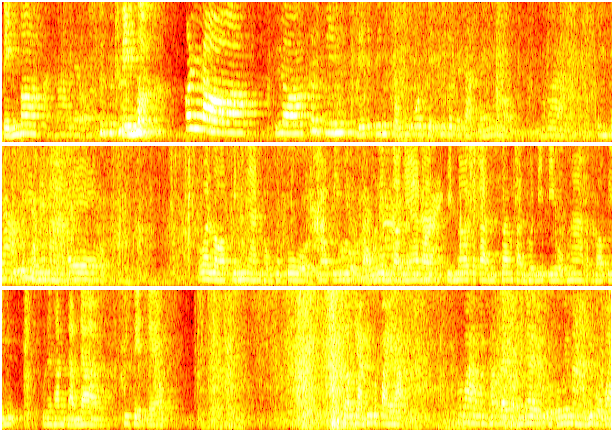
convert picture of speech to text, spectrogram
เป็นบอเป็นบอก็รอ รอเครื่องปริ้นเดี๋ยวจะปริ้นของครูโกเสร็จพี่ก็จะกลับแล้วเพราะว่าเป็นยากลูกเนี่ยก็ไม่มาแล้วเพราะว่ารอปริ้นงานของครูโก้รอปริ้นเยอะสองเล่มตอนเนี้ยรอปริ้นนวัตกรรมสร้างสรรค์คนดีปีหกห้ากับรอปริ้นคุณธรรมสามดาวที่เสร็จแล้วสองอย่างพี่ก็ไปละเพราะว่ามันทำอะไรต่อไม่ได้ครูก็ไม่มาพี่บอกว่า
